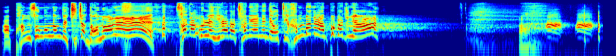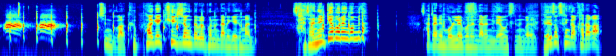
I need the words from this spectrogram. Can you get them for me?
아 방송국 놈들 진짜 너무하네. 사장 몰래 일하다 참여했는데 어떻게 한 번을 안 뽑아주냐? 친구가 급하게 퀴즈 정답을 보낸다는 게 그만 사장님께 보낸 겁니다. 사장님 몰래 보낸다는 내용 쓰는 걸 계속 생각하다가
